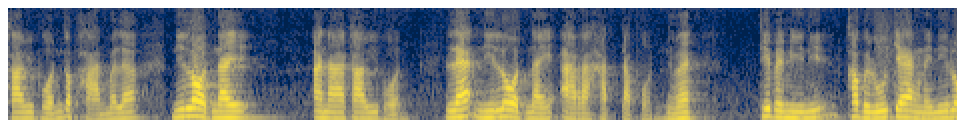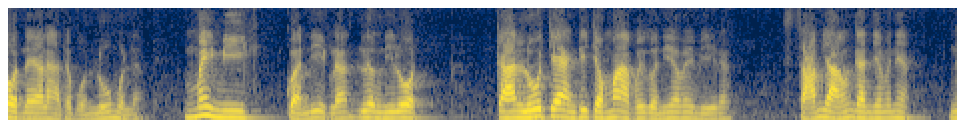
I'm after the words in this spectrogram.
คามิผลก็ผ่านมาแล้ว นิโรธในอนาคามิผล และนิโรธในอรหัตตผลเห็นไหมที่ไปมีนี้เข้าไปรู้แจ้งในนิโรธในอรหัตผลรู้หมดแล้ว ไม่มีกว่านี้อีกแล้ว เรื่องนิโรธการรู้แจ้งที่จะมากไปกว่านี้ไม่มีแล้วสามอย่างเหมือนกันใช่ไหมเนี่ย ใน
